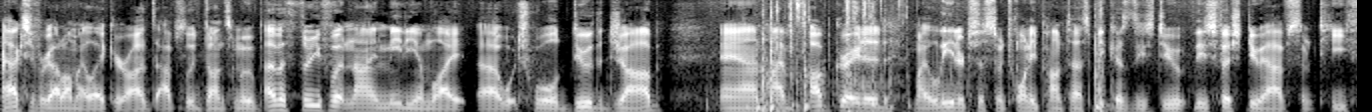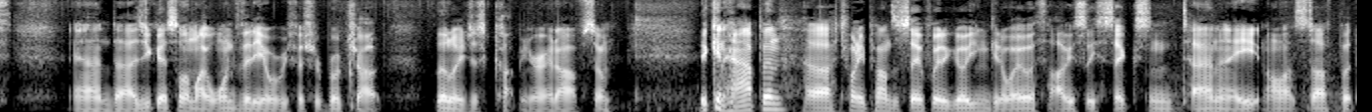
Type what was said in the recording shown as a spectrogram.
I actually forgot all my Laker rods. Absolute dunce move. I have a three foot nine medium light, uh, which will do the job. And I've upgraded my leader to some 20 pound test because these do these fish do have some teeth. And uh, as you guys saw in my one video where we fished for brook trout, literally just cut me right off. So it can happen. Uh, 20 pounds is a safe way to go. You can get away with obviously six and 10 and eight and all that stuff, but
